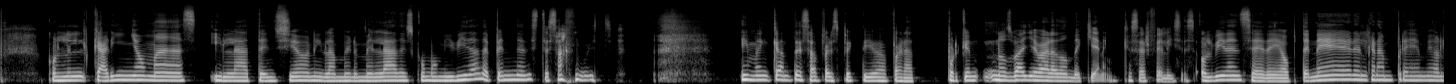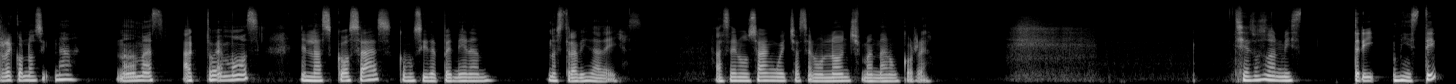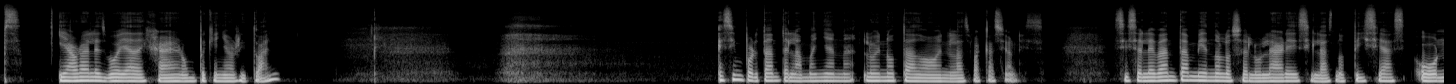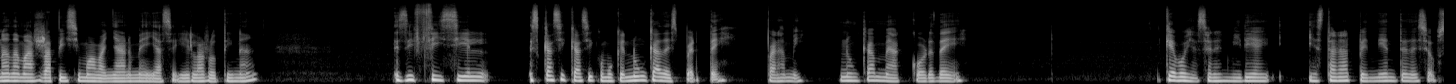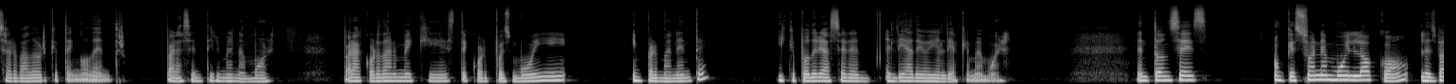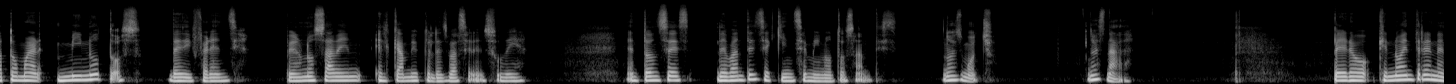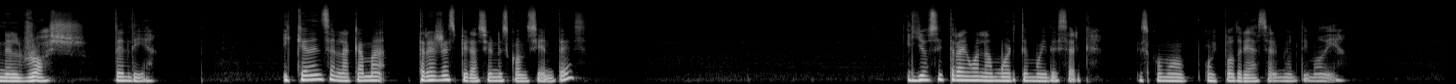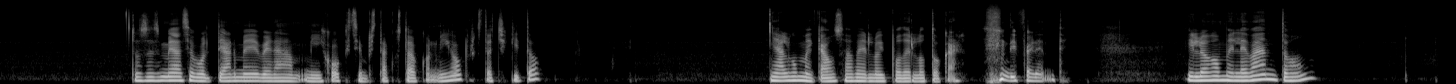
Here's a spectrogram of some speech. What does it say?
con el cariño más y la atención y la mermelada, es como mi vida depende de este sándwich. Y me encanta esa perspectiva para, porque nos va a llevar a donde quieren, que ser felices. Olvídense de obtener el gran premio, el reconocimiento, nada, nada más. Actuemos en las cosas como si dependieran nuestra vida de ellas hacer un sándwich, hacer un lunch, mandar un correo. Si esos son mis, mis tips, y ahora les voy a dejar un pequeño ritual. Es importante la mañana, lo he notado en las vacaciones. Si se levantan viendo los celulares y las noticias o nada más rapidísimo a bañarme y a seguir la rutina, es difícil, es casi casi como que nunca desperté para mí nunca me acordé qué voy a hacer en mi día y, estar al pendiente de ese observador que tengo dentro para sentirme en amor, para acordarme que este cuerpo es muy impermanente y que podría ser el, el día de hoy el día que me muera. Entonces, aunque suene muy loco, les va a tomar minutos de diferencia. pero no saben el cambio que les va a hacer en su día. Entonces, levántense 15 minutos antes. No es mucho, no es nada. Pero que no entren en el rush del día y quédense en la cama tres respiraciones conscientes. Y yo sí traigo a la muerte muy de cerca. Es como hoy podría ser mi último día. Entonces me hace voltearme, ver a mi hijo que siempre está acostado conmigo porque está chiquito. Y algo me causa verlo y poderlo tocar diferente. Y luego me levanto,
